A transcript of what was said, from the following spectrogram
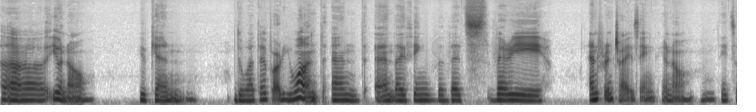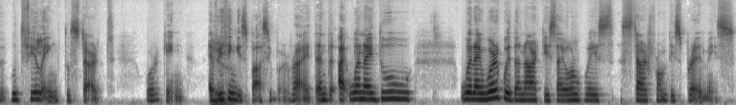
Uh, you know, you can do whatever you want, and and I think that that's very enfranchising. You know, it's a good feeling to start working everything yeah. is possible right? And I, when i do when i work with an artist i always start from this premise.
